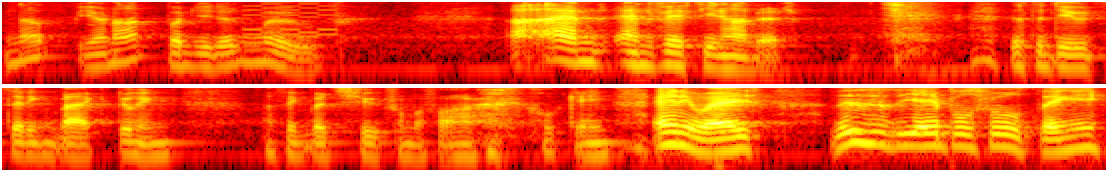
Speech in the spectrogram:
Nope, you're not, but you didn't move. Uh, and and 1500. just a dude sitting back doing nothing but shoot from afar whole game. Anyways, this is the April Fool's thingy,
